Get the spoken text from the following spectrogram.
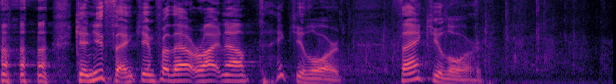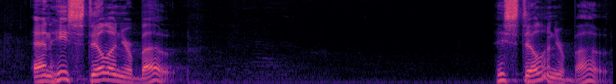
Can you thank him for that right now? Thank you, Lord. Thank you, Lord. And he's still in your boat. He's still in your boat.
